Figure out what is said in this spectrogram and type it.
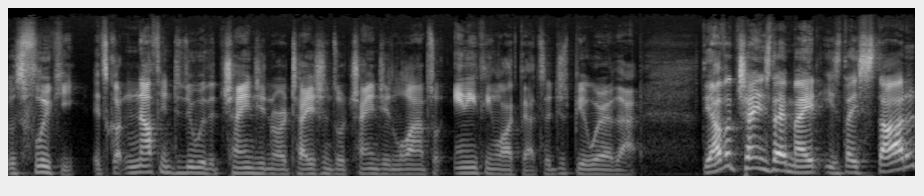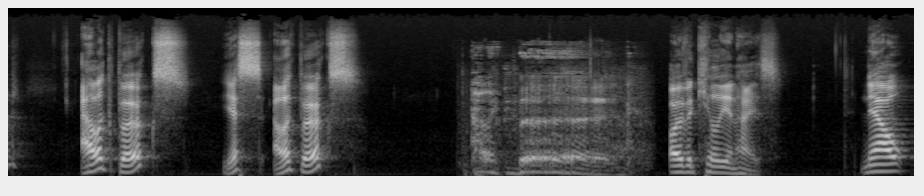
It was fluky. It's got nothing to do with a change in rotations or change in lineups or anything like that. So just be aware of that. The other change they made is they started Alec Burks. Yes, Alec Burks. Alec Berg. Over Killian Hayes. Now,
